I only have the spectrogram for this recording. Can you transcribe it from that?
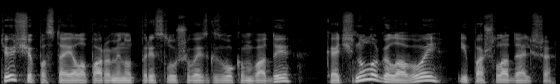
Теща постояла пару минут, прислушиваясь к звукам воды, качнула головой и пошла дальше.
